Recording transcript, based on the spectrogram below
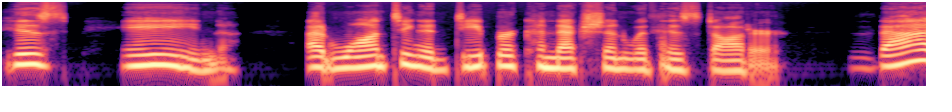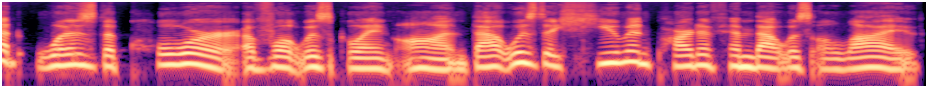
his pain at wanting a deeper connection with his daughter. That was the core of what was going on. That was the human part of him that was alive.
